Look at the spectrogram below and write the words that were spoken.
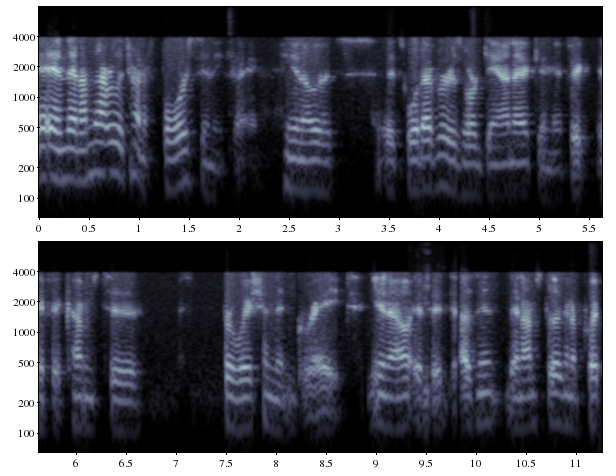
and then I'm not really trying to force anything. You know, it's it's whatever is organic and if it if it comes to fruition then great. You know, if it doesn't, then I'm still gonna put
